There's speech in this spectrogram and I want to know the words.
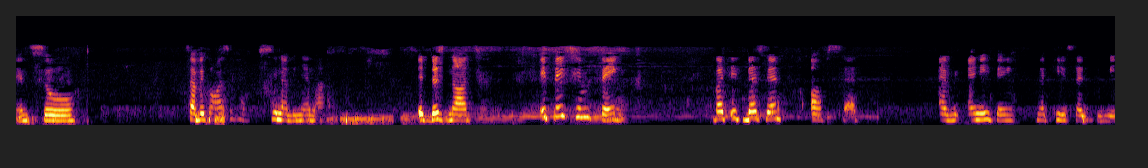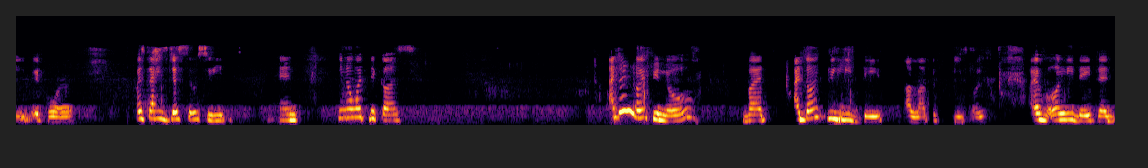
And so, sabi ko nga sa sinabi niya na, it does not, it makes him think, but it doesn't offset every, anything that he said to me before. Basta he's just so sweet. And you know what? Because I don't know if you know, but I don't really date a lot of people. I've only dated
